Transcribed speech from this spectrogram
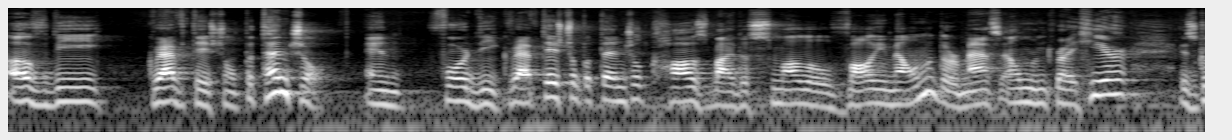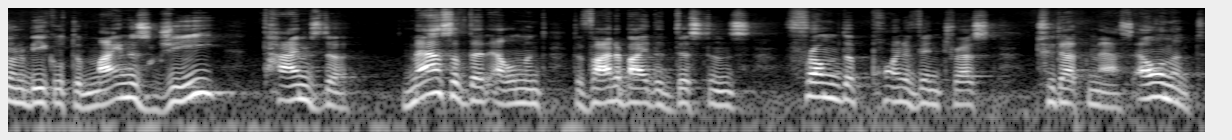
of the gravitational potential. And for the gravitational potential caused by the small volume element or mass element right here is going to be equal to minus g times the mass of that element divided by the distance from the point of interest to that mass element.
